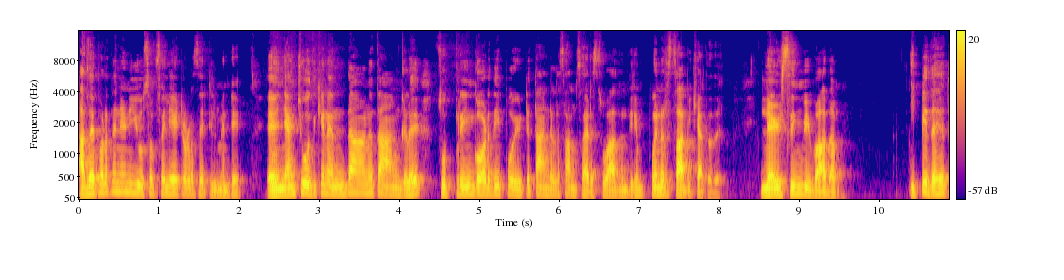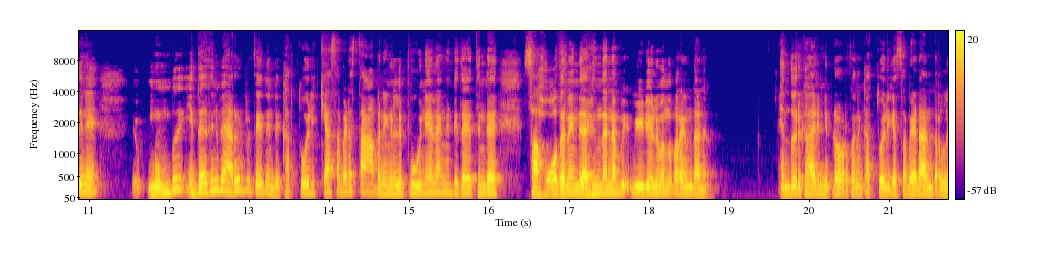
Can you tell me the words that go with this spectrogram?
അതേപോലെ തന്നെയാണ് യൂസഫ് അലി ആയിട്ടുള്ള സെറ്റിൽമെന്റ് ഞാൻ ചോദിക്കണം എന്താണ് താങ്കൾ സുപ്രീം കോടതി പോയിട്ട് താങ്കളുടെ സംസാര സ്വാതന്ത്ര്യം പുനഃസ്ഥാപിക്കാത്തത് നഴ്സിംഗ് വിവാദം. ഇപ്പം ഇദ്ദേഹത്തിന് മുമ്പ് ഇദ്ദേഹത്തിന് വേറൊരു പ്രത്യേകത ഉണ്ട്. കത്തോലിക്ക സഭയുടെ സ്ഥാപനങ്ങളിൽ പൂനെയിൽ അങ്ങോട്ട് ഇദ്ദേഹത്തിന്റെ സഹോദരൻ ഇദ്ദേഹം തന്നെ വീഡിയോയിൽ വന്ന് പറയുന്നതാണ്. എന്തോ ഒരു പ്രവർത്തനം? കത്തോലിക്ക സഭയുടെ അണ്ടറിൽ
